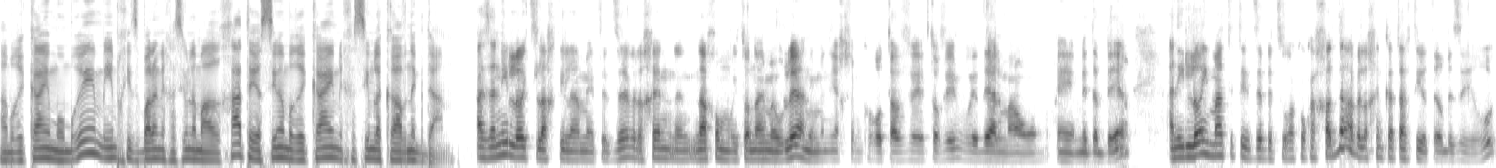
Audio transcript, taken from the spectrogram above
האמריקאים אומרים, אם חיזבאללה נכנסים למערכה, טייסים אמריקאים נכנסים לקרב נגדם. אז אני לא הצלחתי לאמת את זה, ולכן נחום הוא עיתונאי מעולה, אני מניח שמקורותיו אה, טובים והוא יודע על מה הוא אה, מדבר. אני לא אימתתי את זה בצורה כל כך חדה, ולכן כתבתי יותר בזהירות,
